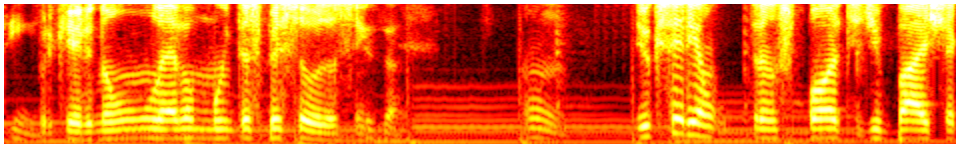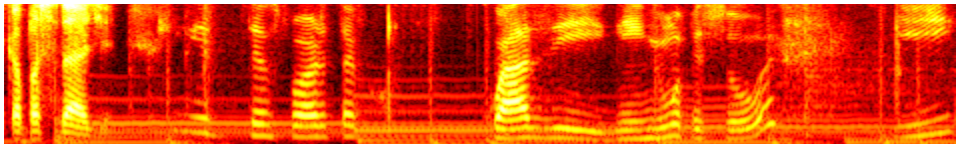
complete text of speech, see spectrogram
Sim, Porque ele não leva muitas pessoas assim. exato. Hum. E o que seria um transporte de baixa capacidade? que transporta quase nenhuma pessoa e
